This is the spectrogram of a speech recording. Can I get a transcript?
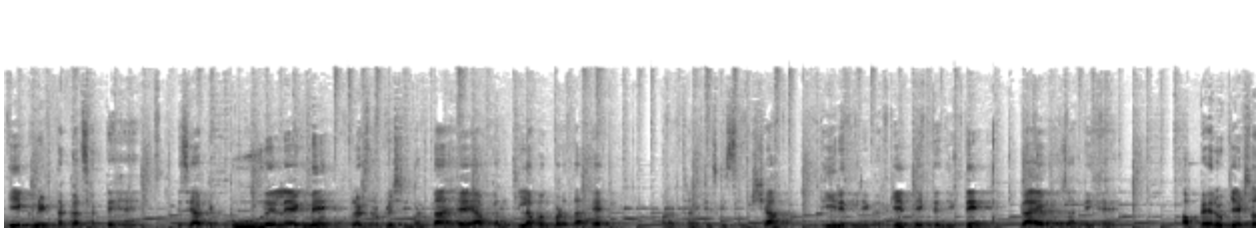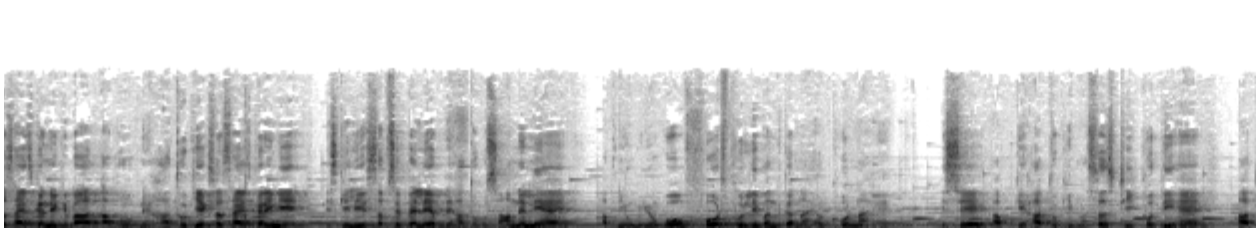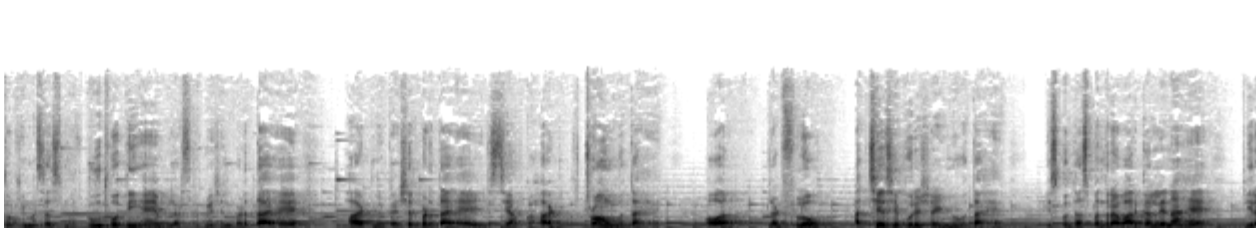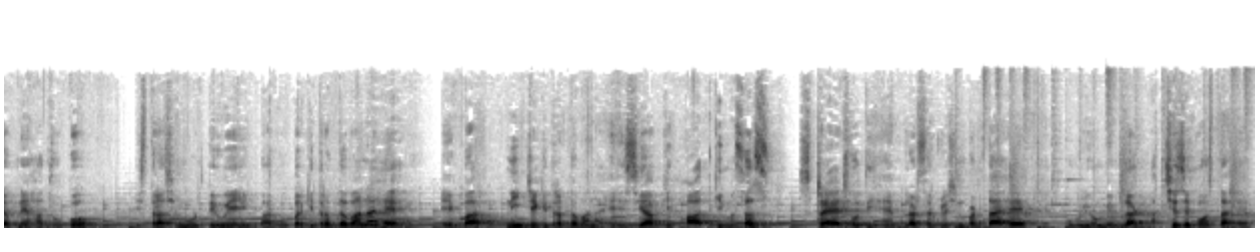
एक मिनट तक कर सकते हैं। इससे आपके पूरे लेग में ब्लड सर्कुलेशन बढ़ता है, आपका लचीलापन बढ़ता है और अर्थराइटिस की समस्या धीरे धीरे करके देखते देखते गायब हो जाती है। अब पैरों की एक्सरसाइज करने के बाद अब हम अपने हाथों की एक्सरसाइज करेंगे। इसके लिए सबसे पहले अपने हाथों को सामने ले आए, अपनी उंगलियों को फोर्सफुल्ली बंद करना है और खोलना है। इससे आपके हाथों की मसल्स ठीक होती हैं हाथों की मसल्स मज़बूत होती हैं ब्लड सर्कुलेशन बढ़ता है हार्ट में प्रेशर बढ़ता है, जिससे आपका हार्ट स्ट्रांग होता है और ब्लड फ्लो अच्छे से पूरे शरीर में होता है। इसको 10-15 बार कर लेना है, फिर अपने हाथों को इस तरह से मोड़ते हुए एक बार ऊपर की तरफ़ दबाना है, एक बार नीचे की तरफ़ दबाना है। इससे आपके हाथ की मसल्स स्ट्रेच होती हैं ब्लड सर्कुलेशन बढ़ता है, उंगलियों में ब्लड अच्छे से पहुँचता है।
